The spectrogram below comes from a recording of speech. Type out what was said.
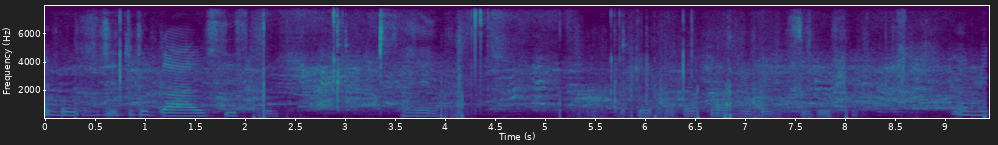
ও বলছি যে এটা তো গার্লস স্কুল হ্যাঁ তো সামনে বেঞ্চে বসে। আমি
